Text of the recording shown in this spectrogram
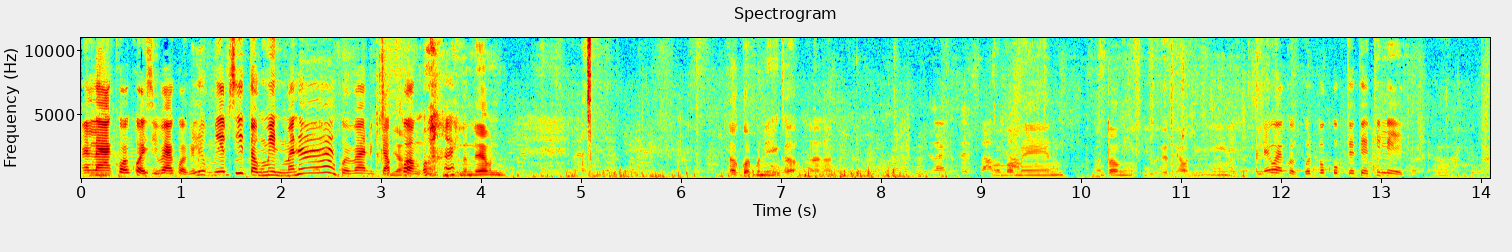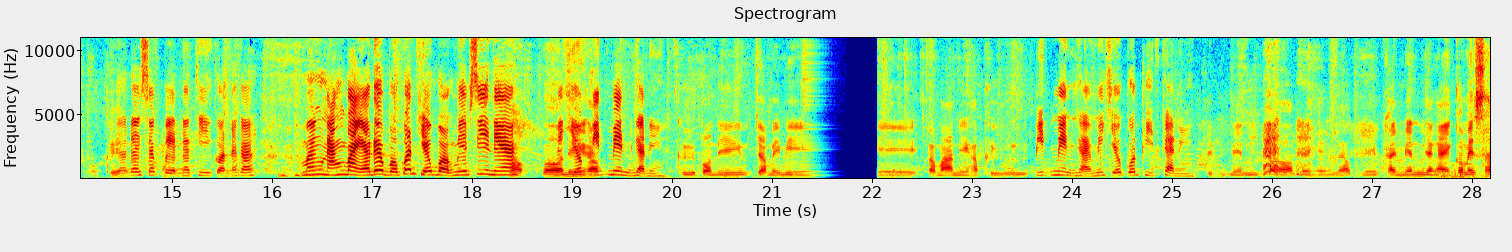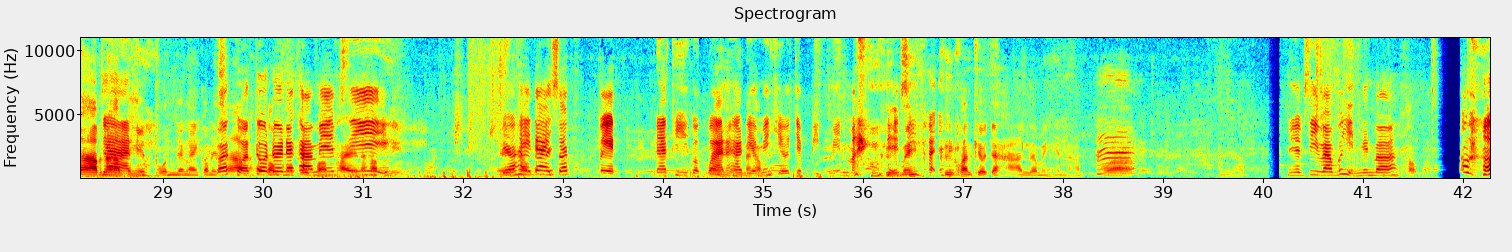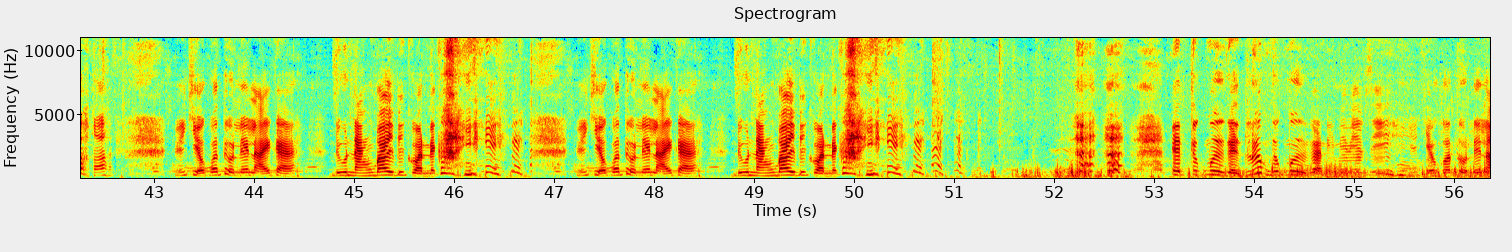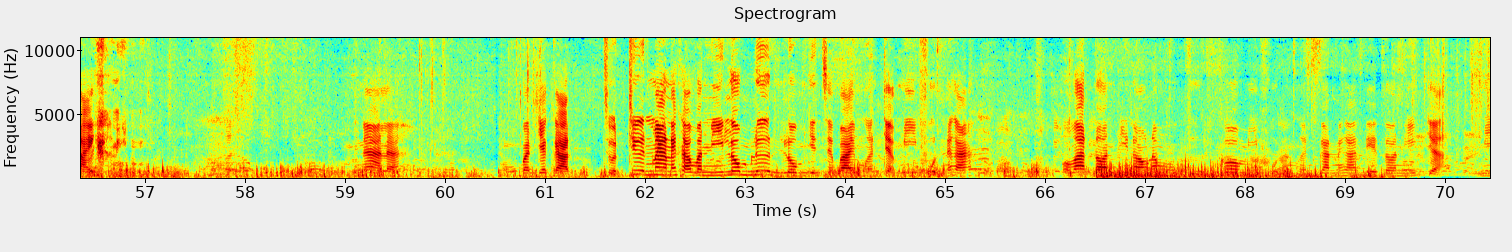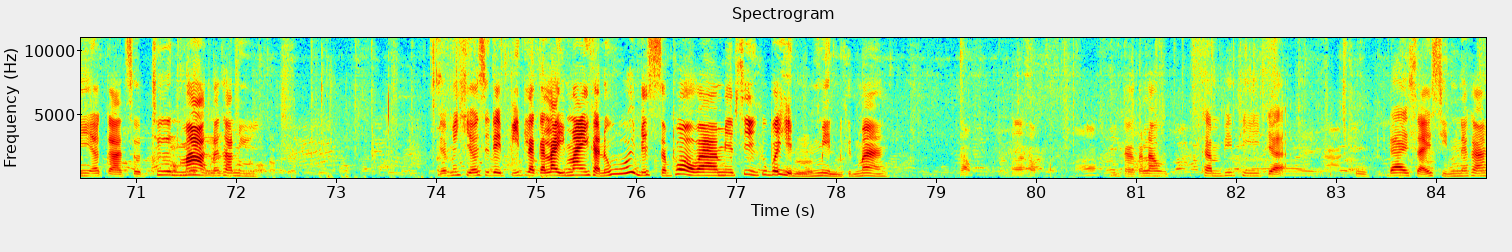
นั่นล่ะข่อยข่อยสิว่าข่อยก็ลืมเอฟซีต้องเม่นมานะข่อยว่านี่กลับกล่องไว้นั่นแหละมันแล้วกดมันนี่ก็อันนั้นมันบ่แม่นมันต้องอยู่แถวๆนี้ เรียกว่าข่อยกดบ่ครบแต่ที่เลขอ่าโอ เคเดี๋ยวได้สักเป็ดนาทีก่อนนะคะ เมืองหนังใบเอาเด้อบอกคนเขียวบอกเอฟซีเนี่ยครับก็ไม่นี่เขียวครับ ปิดเม่นค่ะนี่คือตอนนี้จะไม่มีประมาณนี้ครับคือปิดเม่นค่ะไม่เขียวกดผิดค่ะนี่ ปิดเม้นต์ก็ไม่เห็นแล้วทีนี้ใครเม้นต์ยังไงก็ไม่ทราบนะครับจ้าเหตุผลยังไงก็ไม่ทก็ราบขอโทษด้วยนะคะต้องขอโทษเมสซี่ขออภัยนะครับ เดี๋ยวให้ได้สักเป็ดนาทีกว่าๆนะคะ เดี๋ยวไม่เขียวจะปิดเม่นใหม่คือไม่เอฟซีคือควันเขียวจะหารแล้วไม่เห็นนะครับเพราะว่านี่ครับเอฟซีว่าไม่เห็นเป็นบ่ครับ ไม่เขียวก็ทุนหลายๆค่ะ ดูหนังใบไปก่อนนะคะไม่เขียวก็ทุนหลายๆค่ะ ดูหนังใบไปก่อนนะคะเฮ็ดทุกมือกันลืมทุกมือค่ะนี่ไม่เอฟซีเขียวก็ทุนหลายๆค่ะนี่ไม่น่าละโอ้บรรยากาศสดชื่นมากนะคะ วันนี้ล่มลื่นลมเย็นสบายเหมือนจะมีฝนนะคะ เพราะว่าตอนที่น้องน้ำมูกก็มี อนนี้จะมีอากาศสดชื่นมากนะคะนี่เดี๋ยวไม่เขียวสิได้ปิดแล้วก็ไล่ไหมค่ะอุ้ยเมสพ่อว่าเมสซี่คือไปเห็นหมิ่นขึ้นมาครับนะครับนี่ค่ะก็เราทำพิธีจะผูกได้สายสินนะคะ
